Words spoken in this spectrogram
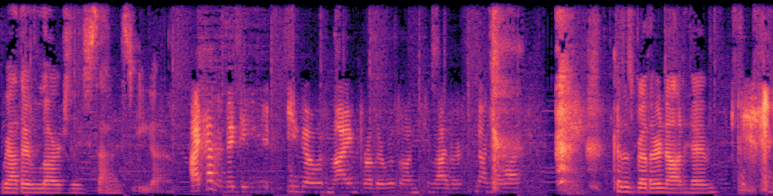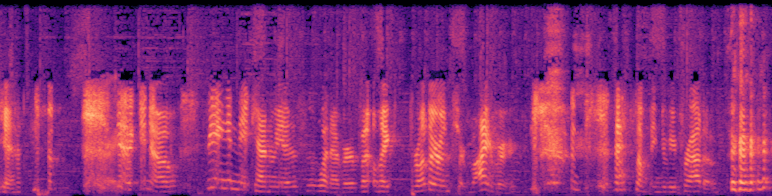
rather largely sized ego. I'd have a big e- ego if my brother was on Survivor. Not gonna lie. Because his brother, not him. yeah. Right. Yeah, you know, being in the academy is whatever, but like brother and survivor, that's something to be proud of.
